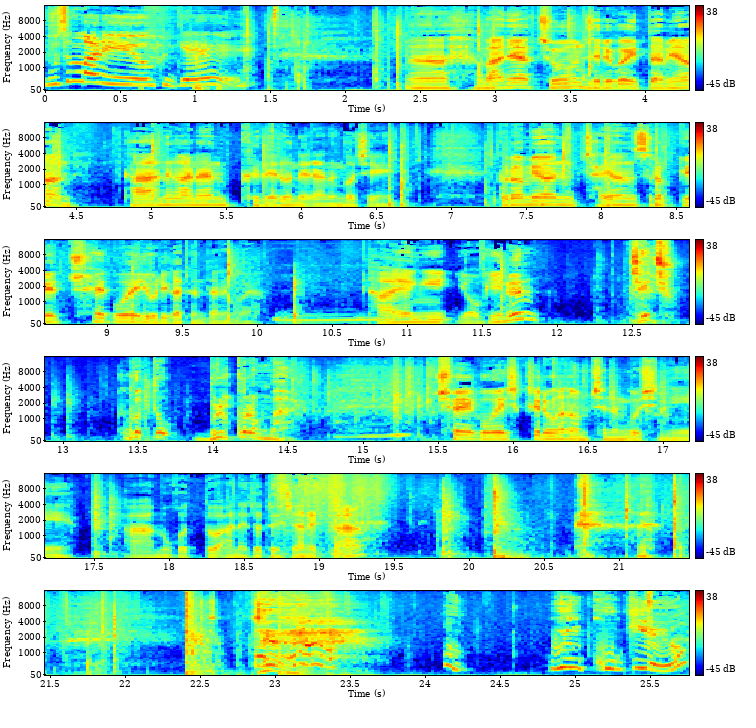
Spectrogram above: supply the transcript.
무슨 말이에요 그게? 어, 만약 좋은 재료가 있다면 가능한 한 그대로 내라는 거지. 그러면 자연스럽게 최고의 요리가 된다는 거야. 다행히 여기는 제주. 그것도 물구렁 마을. 최고의 식재료가 넘치는 곳이니 아무것도 안 해도 되지 않을까? 웬 고기예요?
